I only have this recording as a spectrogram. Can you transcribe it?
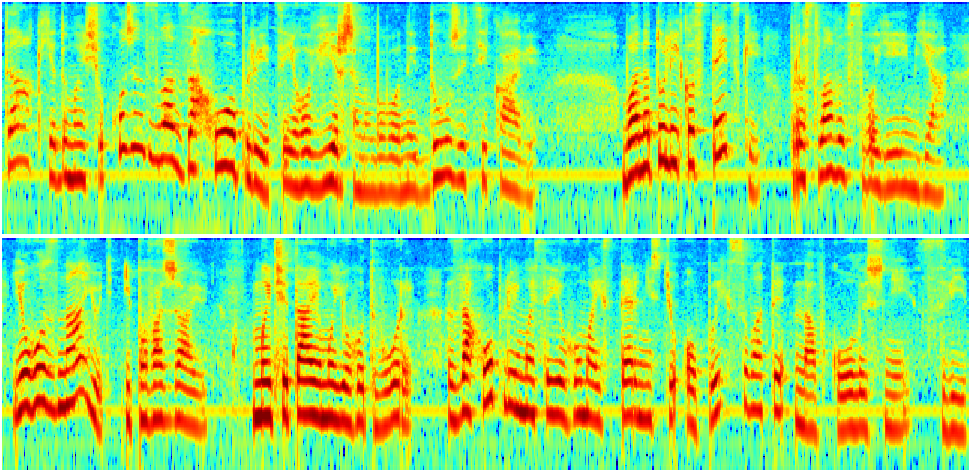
Так, я думаю, що кожен з вас захоплюється його віршами, бо вони дуже цікаві. Бо Анатолій Костецький прославив своє ім'я. Його знають і поважають. Ми читаємо його твори, захоплюємося його майстерністю описувати навколишній світ.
